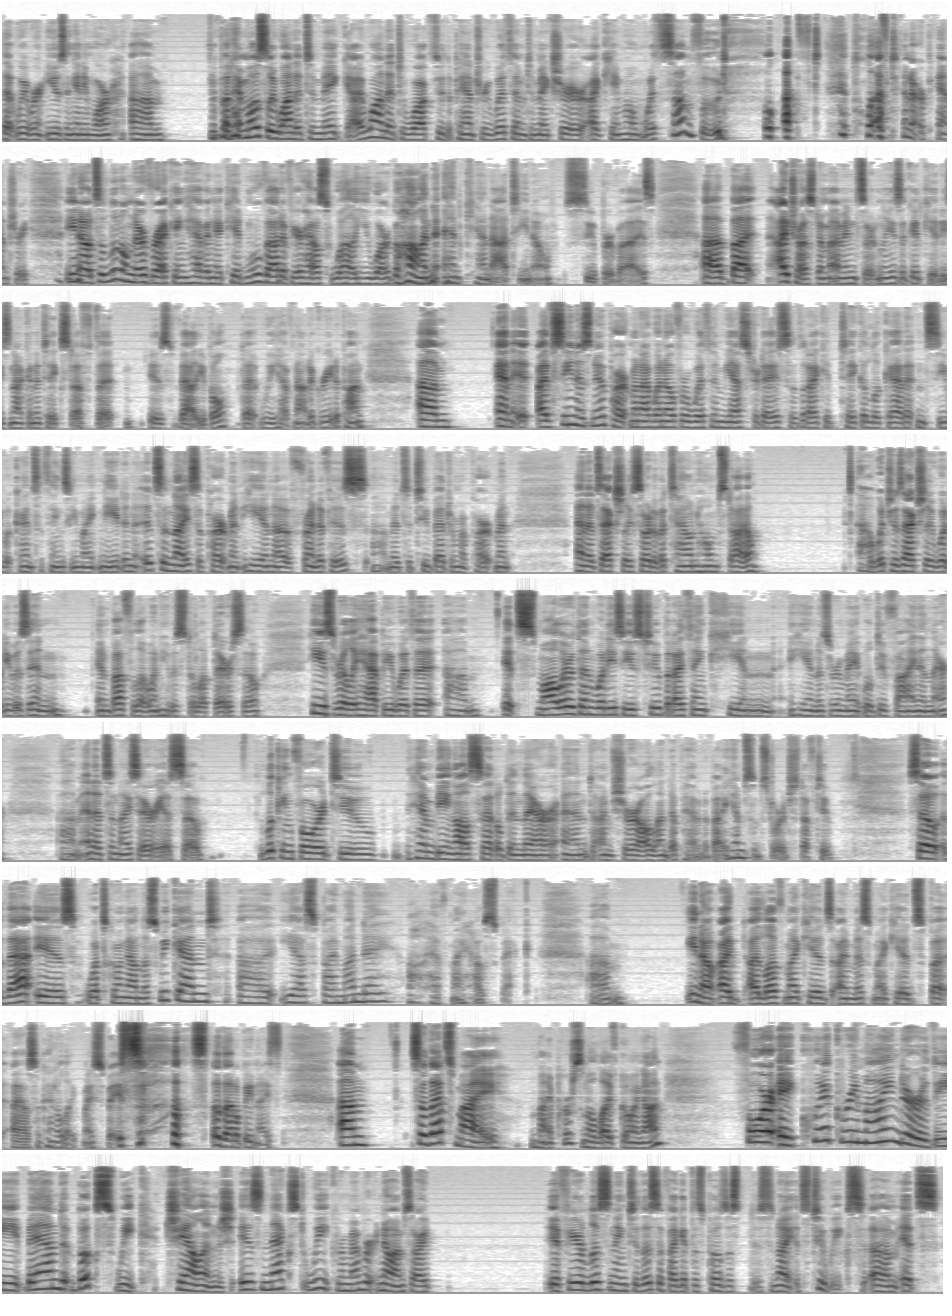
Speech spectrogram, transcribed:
that we weren't using anymore. Um, but I mostly wanted to make, I wanted to walk through the pantry with him to make sure I came home with some food left left in our pantry. You know, it's a little nerve wracking having a kid move out of your house while you are gone and cannot, you know, supervise. Uh, but I trust him. I mean, certainly he's a good kid. He's not going to take stuff that is valuable that we have not agreed upon. Um, and it, I've seen his new apartment. I went over with him yesterday so that I could take a look at it and see what kinds of things he might need. And it's a nice apartment. He and a friend of his, um, it's a two bedroom apartment, and it's actually sort of a townhome style, uh, which is actually what he was in in Buffalo when he was still up there. So he's really happy with it. Um, it's smaller than what he's used to, but I think he and he and his roommate will do fine in there. Um, and it's a nice area, so looking forward to him being all settled in there. And I'm sure I'll end up having to buy him some storage stuff too. So that is what's going on this weekend. Uh, yes, by Monday I'll have my house back. Um, you know, I I love my kids. I miss my kids, but I also kind of like my space, so that'll be nice. Um, so that's my my personal life going on. For a quick reminder, the Banned Books Week challenge is next week. Remember, no, I'm sorry. If you're listening to this, if I get this posted tonight, it's two weeks. Um, it's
